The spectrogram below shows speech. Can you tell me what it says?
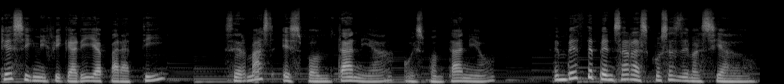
¿Qué significaría para ti ser más espontánea o espontáneo en vez de pensar las cosas demasiado?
